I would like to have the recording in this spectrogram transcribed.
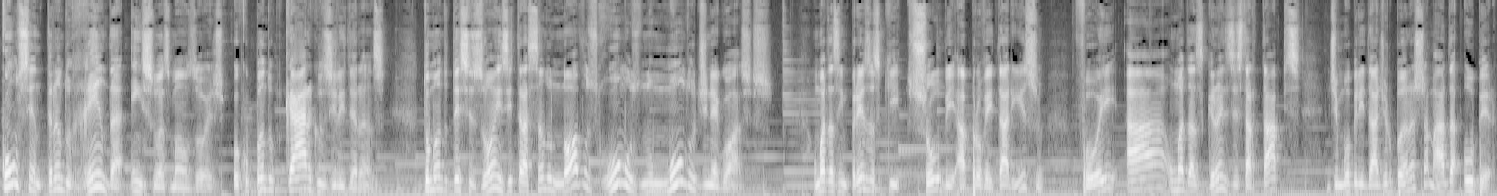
concentrando renda em suas mãos hoje, ocupando cargos de liderança, tomando decisões e traçando novos rumos no mundo de negócios. Uma das empresas que soube aproveitar isso foi a uma das grandes startups de mobilidade urbana chamada Uber.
